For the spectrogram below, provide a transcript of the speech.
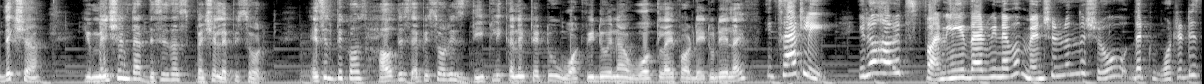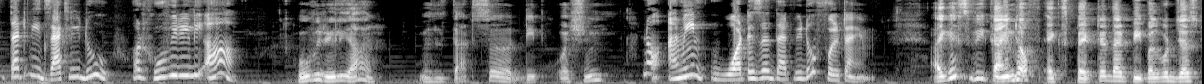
Diksha, you mentioned that this is a special episode. Is it because how this episode is deeply connected to what we do in our work life or day to day life? Exactly. You know how it's funny that we never mentioned on the show that what it is that we exactly do or who we really are? Who we really are? Well, that's a deep question. No, I mean, what is it that we do full time? I guess we kind of expected that people would just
